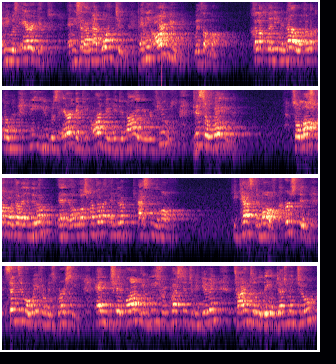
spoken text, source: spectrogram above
And he was arrogant. And he said, I'm not going to. And he argued with Allah. He, he was arrogant, he argued, he denied, he refused, disobeyed. So Allah subhanahu wa ta'ala ended up, and Allah subhanahu wa ta'ala ended up casting him off. He cast him off, cursed him, sent him away from his mercy. And Shaitan, Iblis requested to be given time till the day of judgment to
